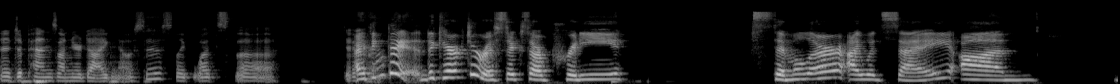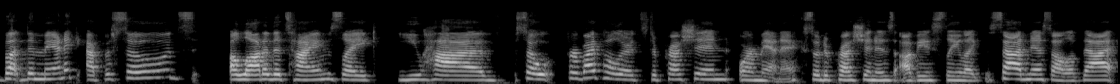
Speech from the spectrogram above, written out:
And it depends on your diagnosis. Like, what's the? I think the the characteristics are pretty similar, I would say. Um but the manic episodes a lot of the times like you have so for bipolar it's depression or manic. So depression is obviously like the sadness, all of that.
